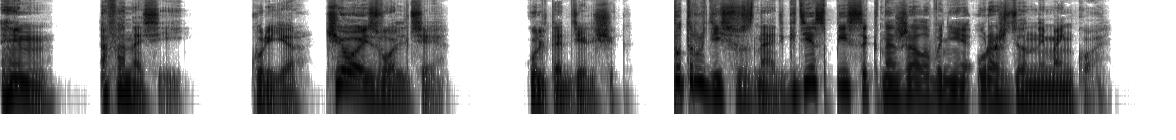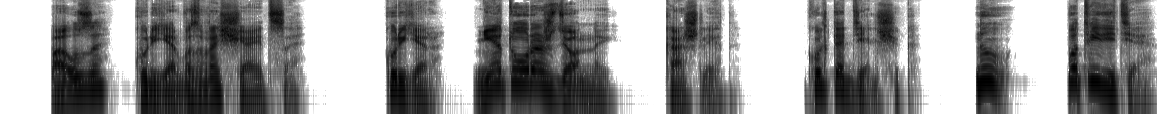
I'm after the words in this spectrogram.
«Хм, Афанасий». Курьер. «Чего изволите?» Культотдельщик. «Потрудись узнать, где список на жалование урожденной Манько?» Пауза. Курьер возвращается. Курьер. «Нет урожденной», — кашляет. Культодельщик. «Ну, вот видите».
